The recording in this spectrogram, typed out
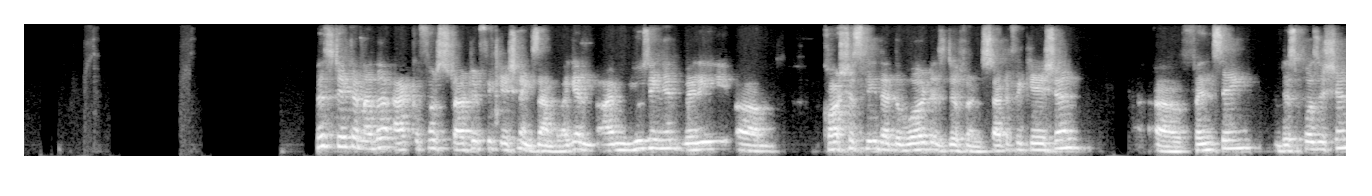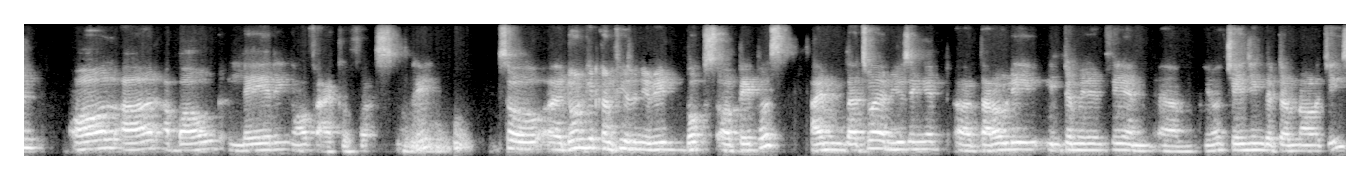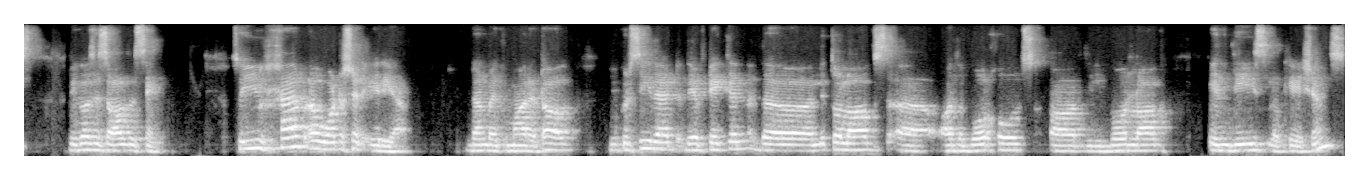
Let's take another aquifer stratification example. Again, I'm using it very um, cautiously that the word is different. Stratification, uh, fencing, disposition, all are about layering of aquifers. Okay, so uh, don't get confused when you read books or papers. I'm that's why I'm using it uh, thoroughly, intermittently, and um, you know changing the terminologies because it's all the same. So you have a watershed area done by Kumar et al you could see that they've taken the lithologs uh, or the boreholes or the bore log in these locations.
